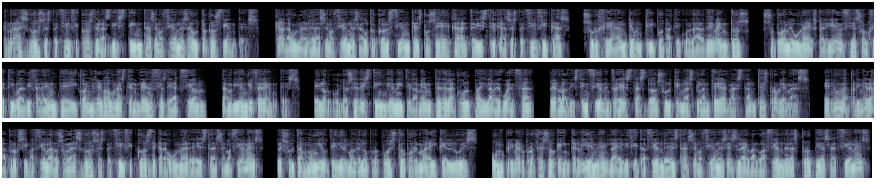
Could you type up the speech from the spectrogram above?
Rasgos específicos de las distintas emociones autoconscientes. Cada una de las emociones autoconscientes posee características específicas, surge ante un tipo particular de eventos, supone una experiencia subjetiva diferente y conlleva unas tendencias de acción, también diferentes. El orgullo se distingue nítidamente de la culpa y la vergüenza, pero la distinción entre estas dos últimas plantea bastantes problemas. En una primera aproximación a los rasgos específicos de cada una de estas emociones, resulta muy útil el modelo propuesto por Michael Lewis. Un primer proceso que interviene en la elicitación de estas emociones es la evaluación de las propias acciones,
